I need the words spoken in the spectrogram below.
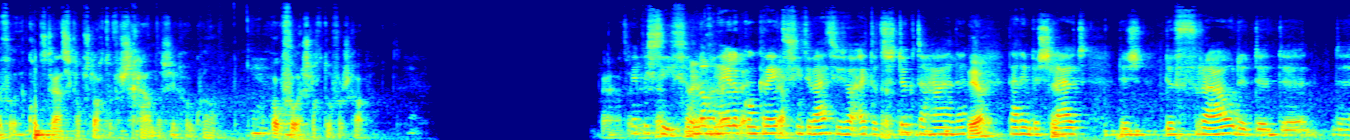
heel veel concentratiekampslachtoffers schaamden zich ook wel. Ook voor een slachtofferschap praten. Ja, dus, precies. Om nog een hele concrete situatie zo uit dat stuk te halen. Daarin besluit dus de vrouw, de, de, de, de,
